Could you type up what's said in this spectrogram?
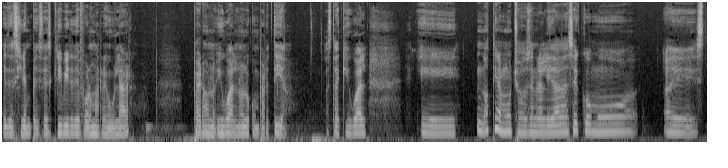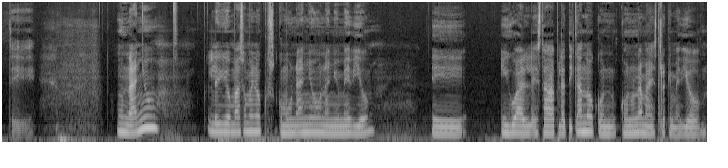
es decir, empecé a escribir de forma regular, pero igual no lo compartía, hasta que igual eh, no tiene muchos, en realidad hace como eh, este un año, le dio más o menos como un año, un año y medio. Eh, igual estaba platicando con, con, una maestra que me dio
